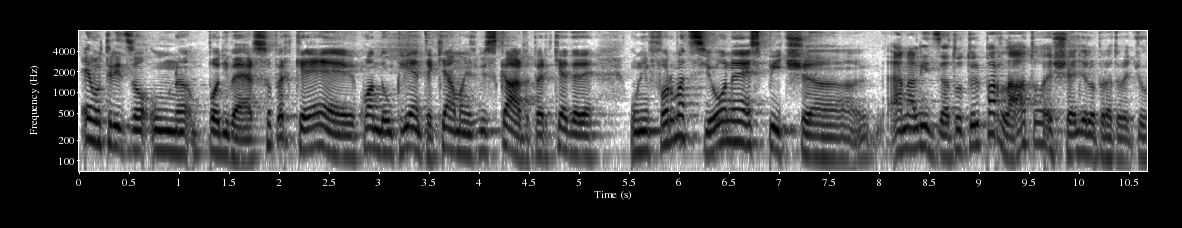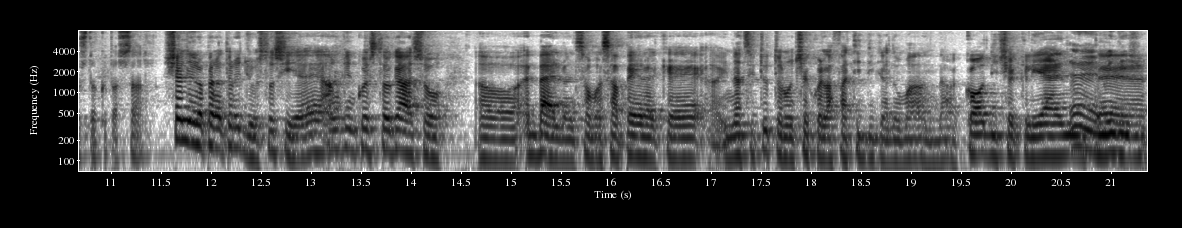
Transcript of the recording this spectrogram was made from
è un utilizzo un po' diverso perché quando un cliente chiama in Swiss Card per chiedere un'informazione, Speech eh, analizza tutto il parlato e sceglie l'operatore giusto a cui passarlo. Scegli l'operatore giusto, sì, e anche in questo caso eh, è bello insomma sapere che eh, innanzitutto non c'è quella fatidica domanda, codice cliente, Eh,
